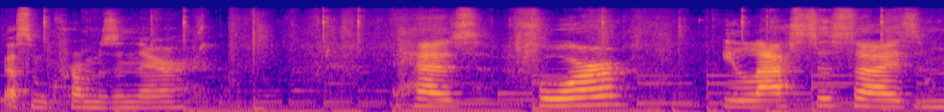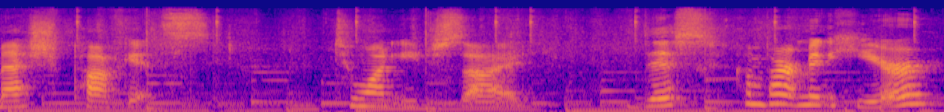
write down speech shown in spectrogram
Got some crumbs in there. It has four elasticized mesh pockets, two on each side. this compartment here,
